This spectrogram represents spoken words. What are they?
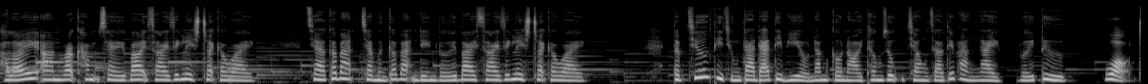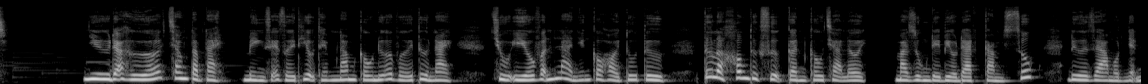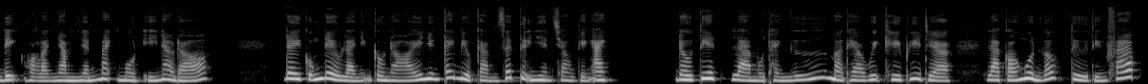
Hello and welcome to Bite Size English Takeaway. Chào các bạn, chào mừng các bạn đến với Bite Size English Takeaway. Tập trước thì chúng ta đã tìm hiểu 5 câu nói thông dụng trong giao tiếp hàng ngày với từ what. Như đã hứa, trong tập này mình sẽ giới thiệu thêm 5 câu nữa với từ này, chủ yếu vẫn là những câu hỏi tu từ, tức là không thực sự cần câu trả lời mà dùng để biểu đạt cảm xúc, đưa ra một nhận định hoặc là nhằm nhấn mạnh một ý nào đó. Đây cũng đều là những câu nói, những cách biểu cảm rất tự nhiên trong tiếng Anh. Đầu tiên là một thành ngữ mà theo Wikipedia là có nguồn gốc từ tiếng Pháp,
